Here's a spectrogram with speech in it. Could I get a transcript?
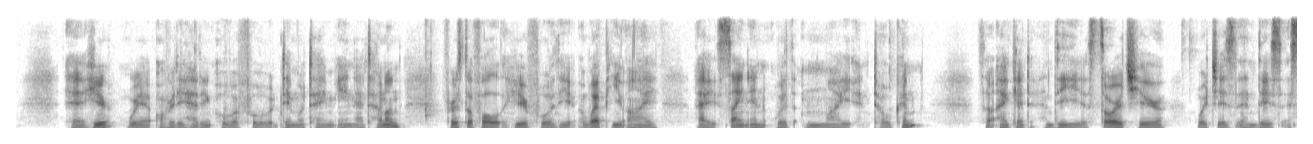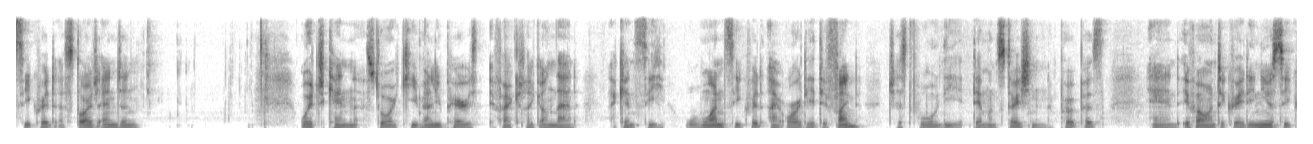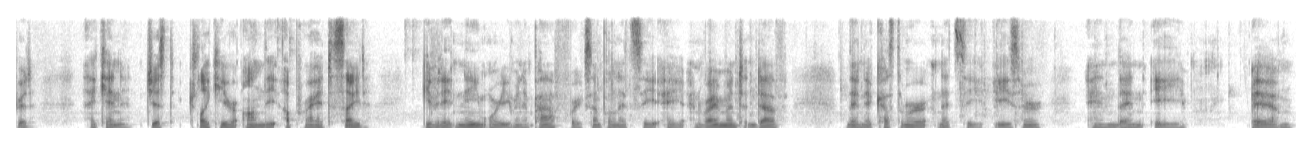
Uh, here we're already heading over for demo time in Talend. First of all, here for the web UI, I sign in with my token. So I get the storage here, which is in this secret storage engine, which can store key value pairs. If I click on that, I can see one secret I already defined just for the demonstration purpose. And if I want to create a new secret, I can just click here on the upright side, give it a name or even a path. For example, let's say a environment dev, then a customer, let's say Acer, and then a um,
